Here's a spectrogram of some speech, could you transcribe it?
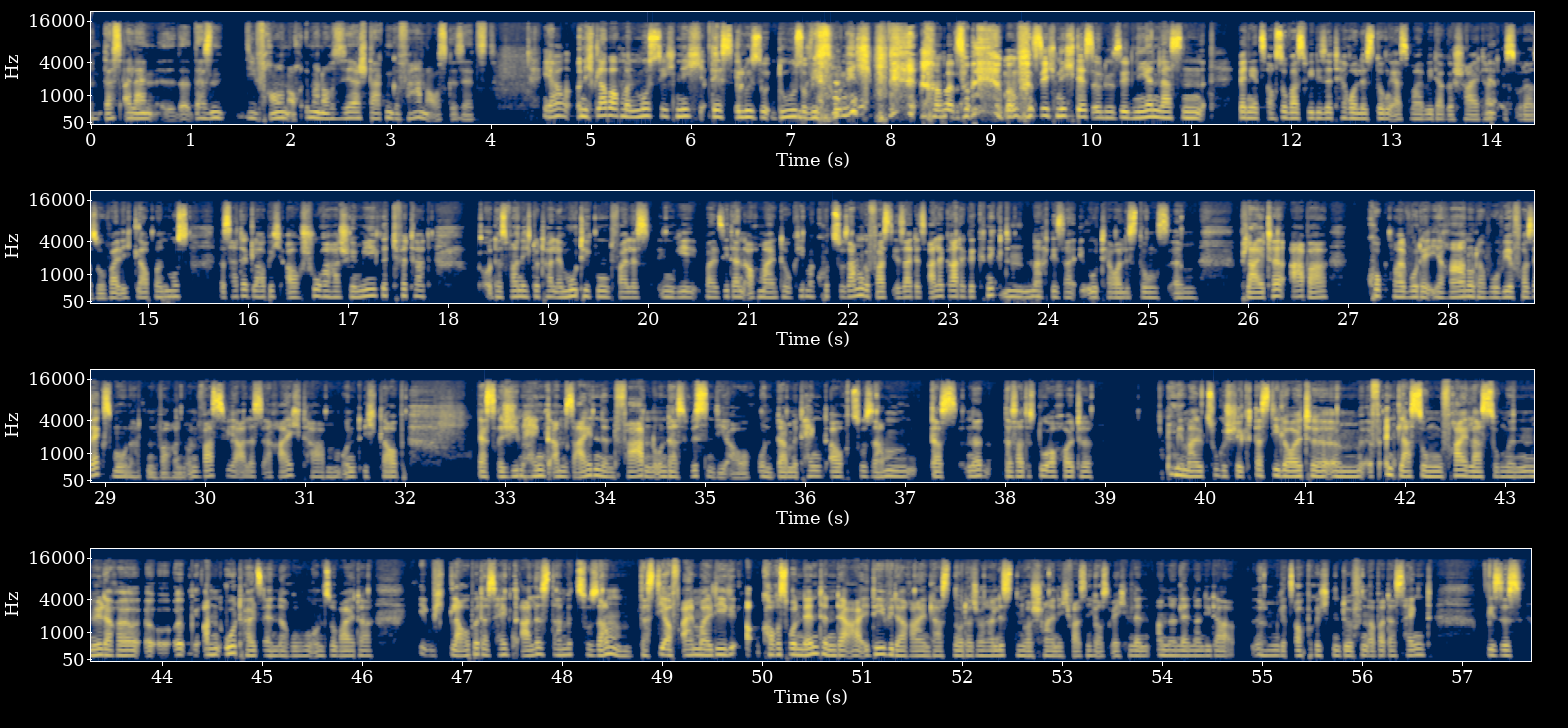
Und das allein, äh, da sind die Frauen auch immer noch sehr starken Gefahren ausgesetzt. Ja, und ich glaube auch, man muss sich nicht desillusionieren, du sowieso nicht, aber so, man muss sich nicht desillusionieren lassen, wenn jetzt auch sowas wie diese Terrorlistung erstmal wieder gescheitert ja. ist oder so, weil ich glaube, man muss, das hatte, glaube ich, auch Shura Hashemi getwittert, und das fand ich total ermutigend, weil es irgendwie, weil sie dann auch meinte, okay, mal kurz zusammengefasst, ihr seid jetzt alle gerade geknickt mhm. nach dieser EU-Terrorlistungspleite, ähm, aber guckt mal, wo der Iran oder wo wir vor sechs Monaten waren und was wir alles erreicht haben. Und ich glaube, das Regime hängt am seidenen Faden und das wissen die auch. Und damit hängt auch zusammen, dass, ne, das hattest du auch heute mir mal zugeschickt, dass die Leute ähm, Entlassungen, Freilassungen, mildere äh, äh, an Urteilsänderungen und so weiter. Ich glaube, das hängt alles damit zusammen, dass die auf einmal die Korrespondentin der AED wieder reinlassen oder Journalisten wahrscheinlich, ich weiß nicht aus welchen Län anderen Ländern, die da ähm, jetzt auch berichten dürfen, aber das hängt dieses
